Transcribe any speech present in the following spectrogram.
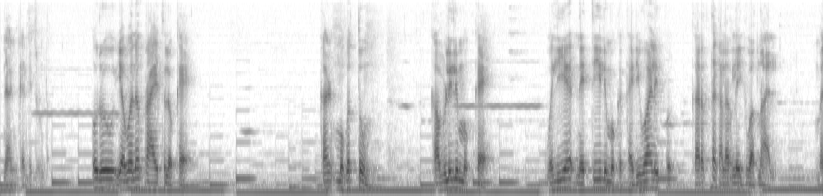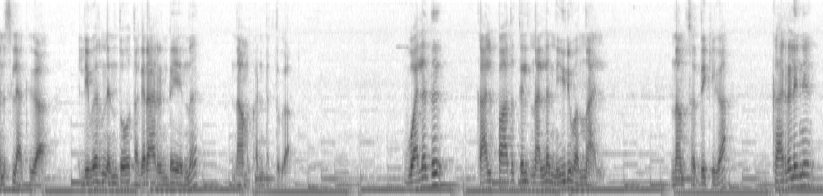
ഞാൻ കണ്ടിട്ടുണ്ട്. ഒരു യൗവന പ്രായത്തിലൊക്കെ മുഖത്തും കവിളിലുമൊക്കെ വലിയ നെറ്റിയിലുമൊക്കെ കരിവാളിപ്പ് കറുത്ത കളറിലേക്ക് വന്നാൽ മനസ്സിലാക്കുക ലിവറിന് എന്തോ തകരാറുണ്ട് എന്ന് നാം കണ്ടെത്തുക. വലത് കാൽപാദത്തിൽ നല്ല നീര് വന്നാൽ നാം ശ്രദ്ധിക്കുക കരളിന്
